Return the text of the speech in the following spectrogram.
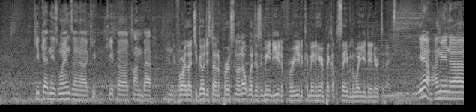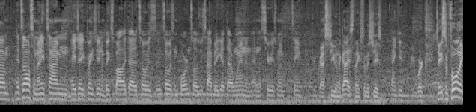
keep getting these wins and uh, keep keep uh, climbing back. Before I let you go, just on a personal note, what does it mean to you to, for you to come in here and pick up a save in the way you did here today? Yeah, I mean uh, it's awesome. Anytime AJ brings you in a big spot like that, it's always it's always important. So I was just happy to get that win and, and the series win for the team. Congrats to you and the guys. Thanks for this, Jason. Thank you. Great work, Jason Foley.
